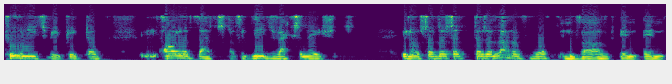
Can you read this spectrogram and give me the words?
poo needs to be picked up, all of that stuff. It needs vaccinations. You know, so there's a there's a lot of work involved in in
